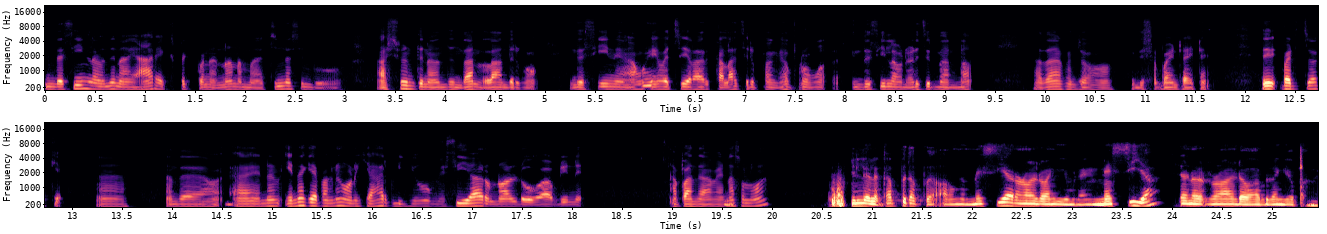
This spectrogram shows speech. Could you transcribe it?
இந்த சீன்ல வந்து நான் யாரை எக்ஸ்பெக்ட் பண்ணேன்னா நம்ம சின்ன சிம்பு அஸ்வந்த் நான் வந்து இருந்தா நல்லா இருந்திருக்கும். இந்த சீன் அவனையே வச்சு எல்லாரும் கலாச்சிருப்பாங்க அப்புறமா. இந்த சீன்ல அவன் நடிச்சிருந்தான்னா அதான் கொஞ்சம் டிசப்பாயிண்ட் ஆயிட்டேன். சரி பட் ஓகே அந்த என்ன என்ன கேட்பாங்கன்னா உனக்கு யார் பிடிக்கும்? மெஸ்ஸியா ரொனால்டோவா அப்படின்னு. அப்ப அந்த அவன் என்ன சொல்லுவான்? இல்ல இல்ல. தப்பு தப்பு. அவங்க மெஸ்ஸியா ரொனால்டோவான்னு கேட்க மாட்டாங்க. நெஸ்ஸியா இல்ல ரொனால்டோவா? அப்படிதான் கேட்பாங்க.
